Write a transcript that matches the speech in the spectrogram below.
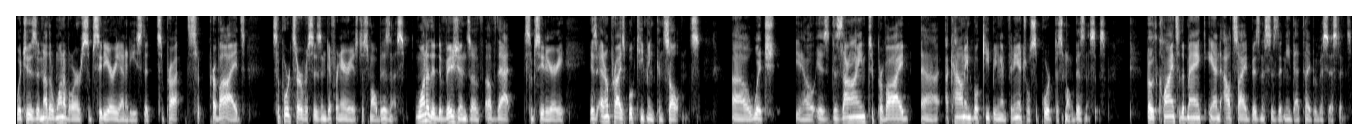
which is another one of our subsidiary entities that supri- su- provides support services in different areas to small business. One of the divisions of of that subsidiary is Enterprise Bookkeeping Consultants, uh, which you know is designed to provide uh, accounting, bookkeeping, and financial support to small businesses, both clients of the bank and outside businesses that need that type of assistance.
